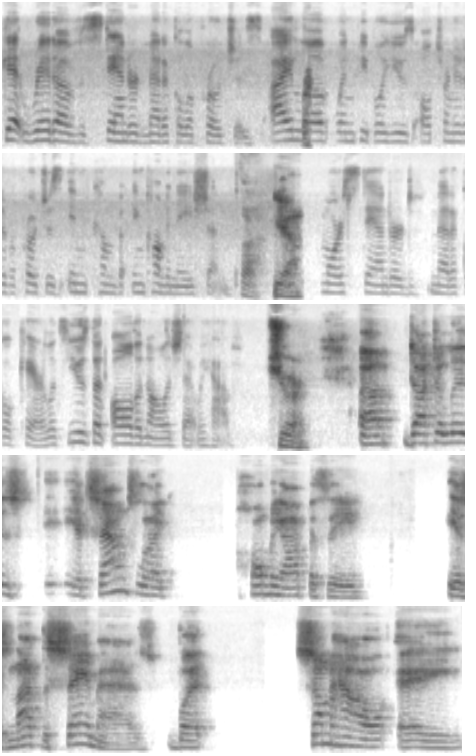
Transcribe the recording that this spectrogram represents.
get rid of standard medical approaches. I love when people use alternative approaches in com- in combination, Ah, Yeah. more standard medical care. Let's use that all the knowledge that we have. Sure. Uh, Dr. Liz, it sounds like homeopathy is not the same as, but somehow a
